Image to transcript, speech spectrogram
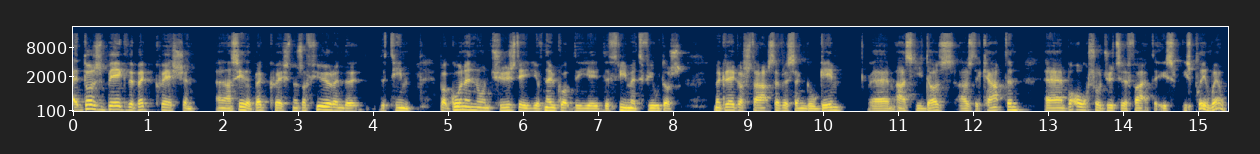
It does beg the big question, and I say the big question. There's a few around the, the team, but going in on Tuesday, you've now got the uh, the three midfielders. McGregor starts every single game um, as he does as the captain, uh, but also due to the fact that he's he's playing well.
